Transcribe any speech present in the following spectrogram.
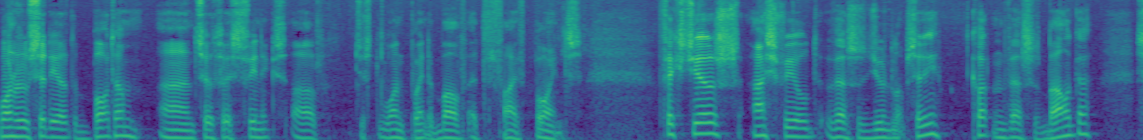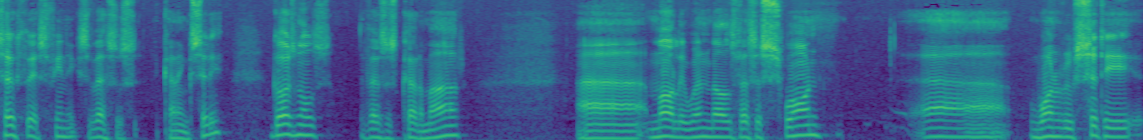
Wanneroo City are at the bottom, and Southwest Phoenix are just one point above at five points. Fixtures Ashfield versus Joondalup City, Curtin versus Balga, Southwest Phoenix versus Canning City, Gosnells versus Carramar, uh, Morley Windmills versus Swan, uh, Wanneroo City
